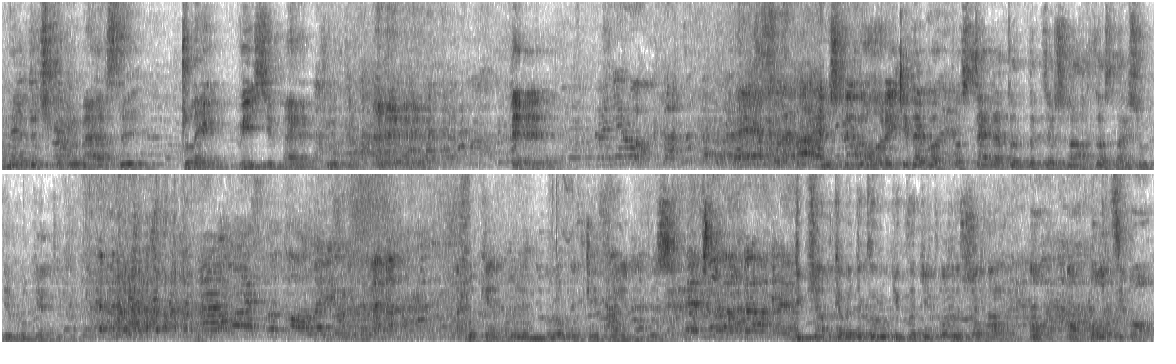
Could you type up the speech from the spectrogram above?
ниточка реверси, три. Вісім. Е, чутка. Не йшли до гори, кидай, бо то стеля тут натяжна, хто знає, що в тім букеті. Букет, блин, не в такий файний десь. Дівчатка, ви тако руки кладіть, о, дуже гарно. О, о, молодці, о.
